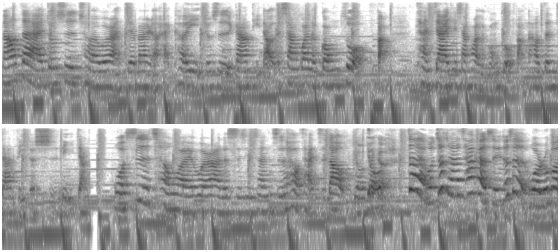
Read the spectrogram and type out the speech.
然后再来就是成为微软接班人，还可以就是刚刚提到的相关的工作坊。参加一些相关的工作坊，然后增加自己的实力。这样，我是成为微软的实习生之后才知道有有、这个，对，我就觉得超可惜。就是我如果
